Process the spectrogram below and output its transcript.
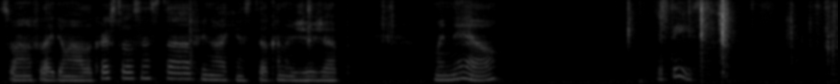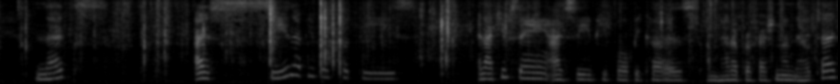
So I don't feel like doing all the crystals and stuff. You know, I can still kind of zhuzh up my nail with these. Next, I see that people put these, and I keep saying I see people because I'm not a professional nail tech.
